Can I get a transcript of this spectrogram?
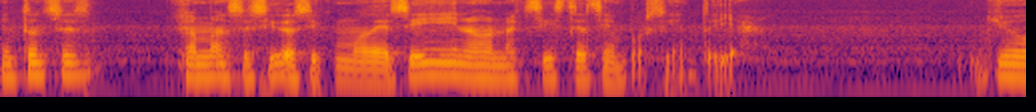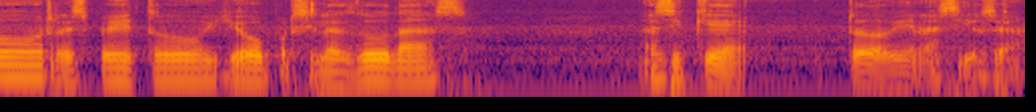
Entonces, jamás he sido así como de, sí, no, no existe al 100% ya. Yo respeto, yo por si las dudas. Así que todo bien así, o sea,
